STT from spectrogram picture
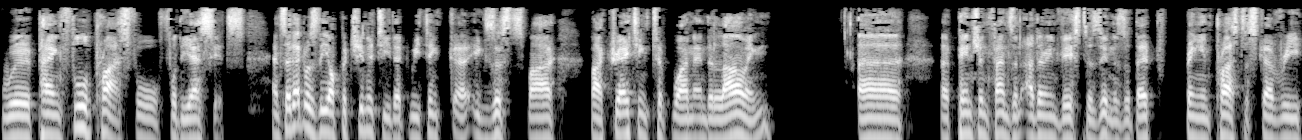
were paying full price for, for the assets. And so that was the opportunity that we think uh, exists by, by creating tip one and allowing, uh, uh, pension funds and other investors in is that they bring in price discovery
